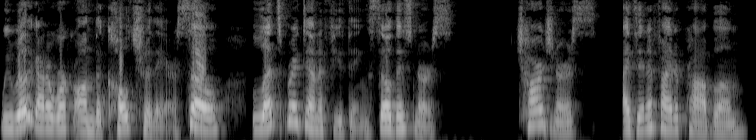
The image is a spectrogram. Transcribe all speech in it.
we really got to work on the culture there. So let's break down a few things. So this nurse, charge nurse, identified a problem,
